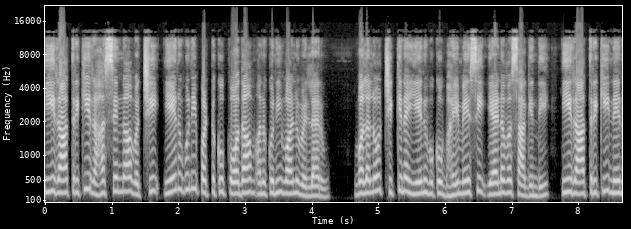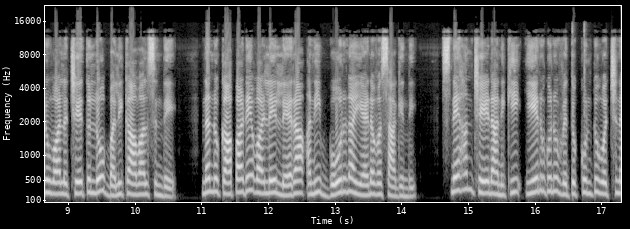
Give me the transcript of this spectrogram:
ఈ రాత్రికి రహస్యంగా వచ్చి ఏనుగుని పట్టుకు పోదాం అనుకుని వాళ్ళు వెళ్ళారు వలలో చిక్కిన ఏనుగుకు భయమేసి ఏడవసాగింది. ఈ రాత్రికి నేను వాళ్ళ చేతుల్లో బలి కావాల్సిందే. నన్ను కాపాడేవాళ్ళే లేరా అని బోరున ఏడవసాగింది. స్నేహం చేయడానికి ఏనుగును వెతుక్కుంటూ వచ్చిన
